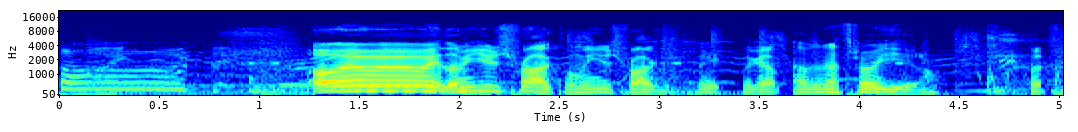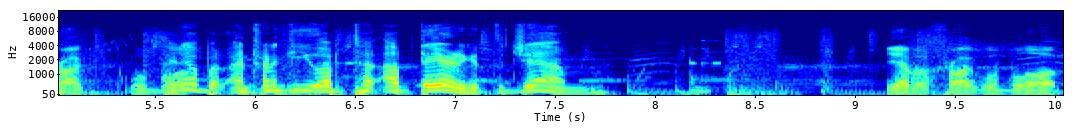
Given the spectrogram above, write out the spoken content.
oh wait, wait, wait, wait! Let me use frog. Let me use frog. Wait. look up. I was gonna throw you. But frog will blow. I know, up. but I'm trying to get you up to, up there to get the gem. Yeah, but frog will blow up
